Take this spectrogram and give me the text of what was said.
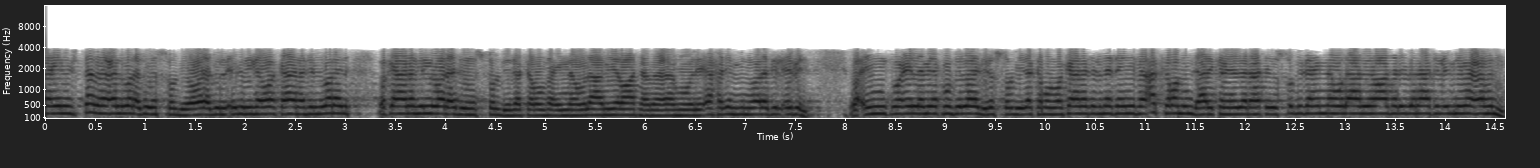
فإن اجتمع الولد للصلب وولد الإبن وكان في الولد وكان في الولد للصلب ذكر فإنه لا ميراث معه لأحد من ولد الإبن وإن وإن لم يكن في الولد للصلب ذكر وكانت اثنتين فأكثر من ذلك من البنات للصلب فإنه لا ميراث لبنات الإبن معهن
